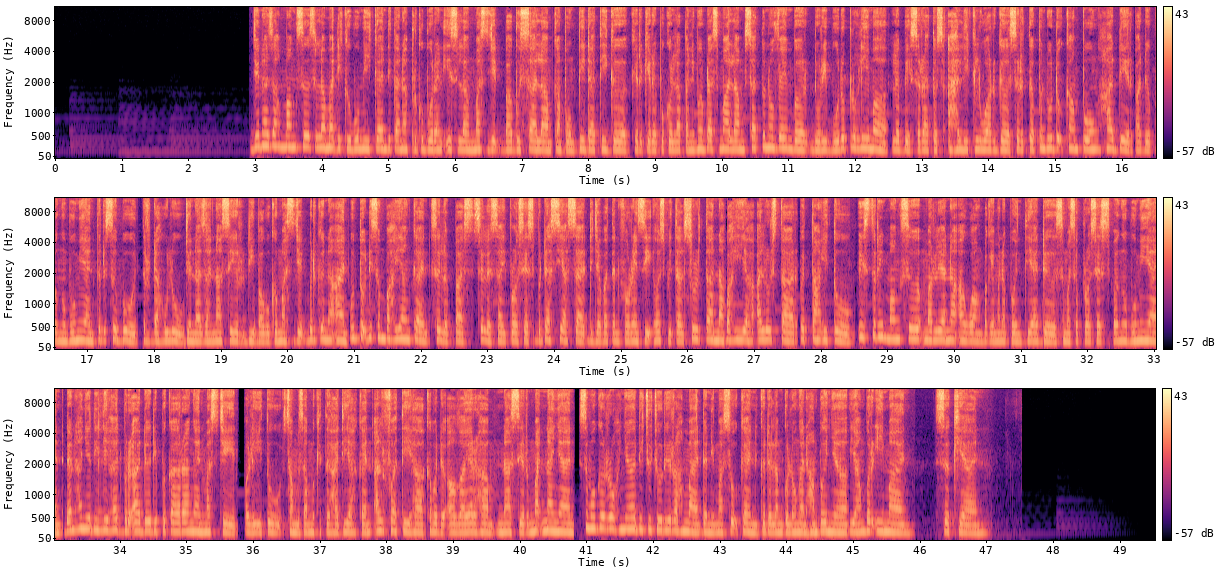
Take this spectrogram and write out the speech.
Jenazah mangsa selamat dikebumikan di tanah perkuburan Islam Masjid Babu Salam, Kampung Pida 3, kira-kira pukul 8.15 malam 1 November 2025. Lebih 100 ahli keluarga serta penduduk kampung hadir pada pengebumian tersebut. Terdahulu, jenazah Nasir dibawa ke masjid berkenaan untuk disembahyangkan selepas selesai proses bedah siasat di Jabatan Forensik Hospital Sultanah Bahiyah Alur Star petang itu. Isteri mangsa Marliana Awang bagaimanapun tiada semasa proses pengebumian kebumian dan hanya dilihat berada di pekarangan masjid. Oleh itu, sama-sama kita hadiahkan Al-Fatihah kepada Allah Yarham Nasir Matnayan. Semoga rohnya dicucuri rahmat dan dimasukkan ke dalam golongan hambanya yang beriman. Sekian.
